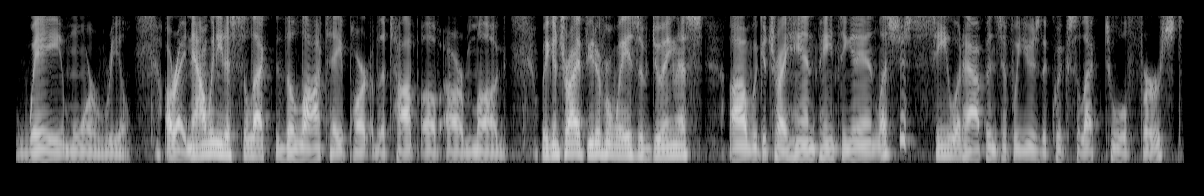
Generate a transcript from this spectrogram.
way more real. All right, now we need to select the latte part of the top of our mug. We can try a few different ways of doing this. Uh, we could try hand painting it in. Let's just see what happens if we use the quick select tool first.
